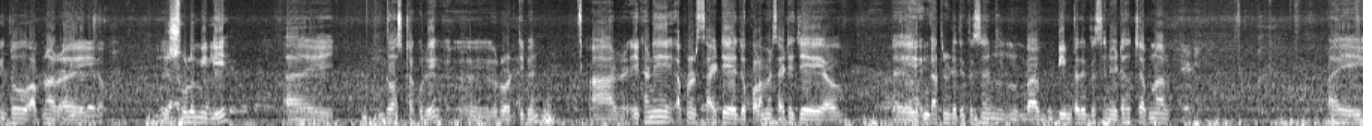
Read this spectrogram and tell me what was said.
কিন্তু আপনার ষোলো মিলি দশটা করে রড দিবেন। আর এখানে আপনার সাইডে যে কলামের সাইডে যে গাঁথনিটা দেখতেছেন বা বিমটা দেখতেছেন, এটা হচ্ছে আপনার এই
